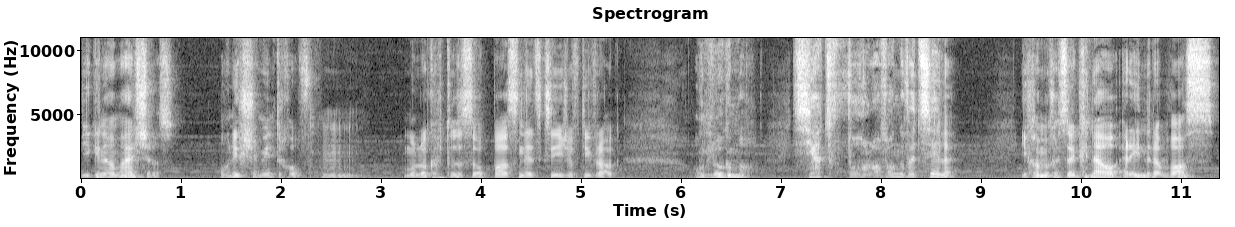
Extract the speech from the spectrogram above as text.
Wie genau meinst du das? Und ich schon im Hinterkopf, hm, mal schauen, ob das so passend jetzt war auf die Frage. Und schau mal, sie hat voll angefangen zu erzählen. Ich kann mich so genau erinnern, was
